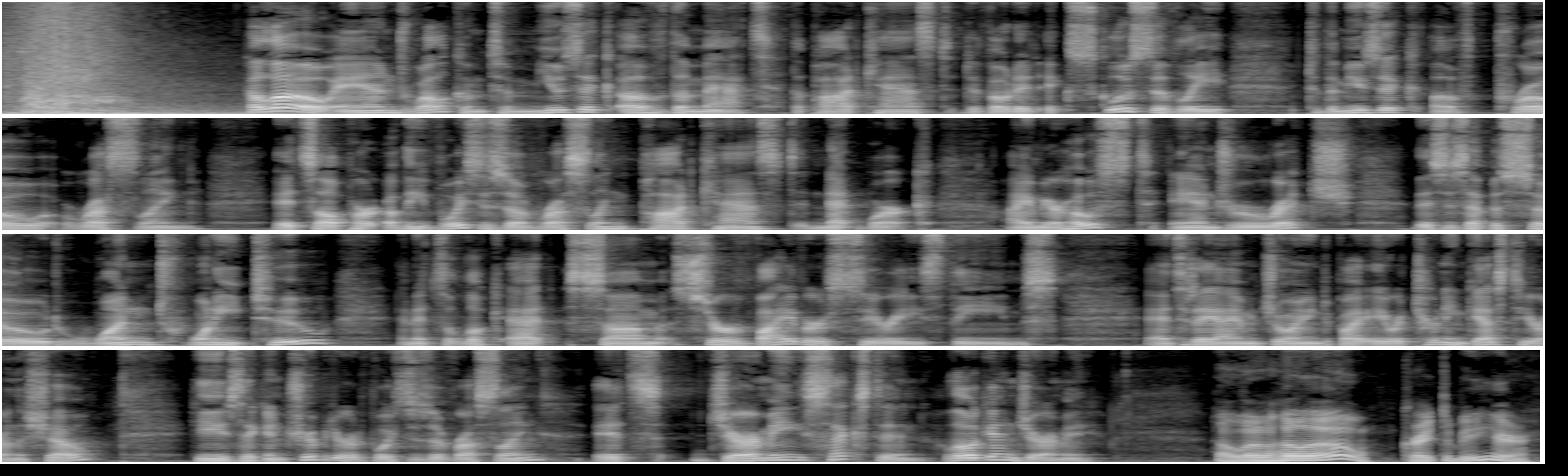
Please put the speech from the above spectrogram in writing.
Hello, and welcome to Music of the Mat, the podcast devoted exclusively to the music of pro wrestling. It's all part of the Voices of Wrestling Podcast Network. I am your host, Andrew Rich. This is episode 122, and it's a look at some Survivor Series themes. And today I am joined by a returning guest here on the show. He's a contributor at Voices of Wrestling. It's Jeremy Sexton. Hello again, Jeremy. Hello, hello. Great to be here.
